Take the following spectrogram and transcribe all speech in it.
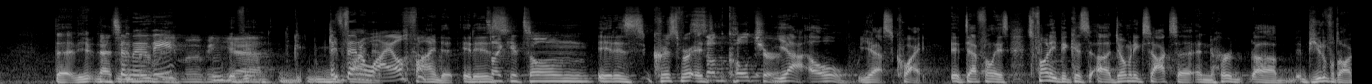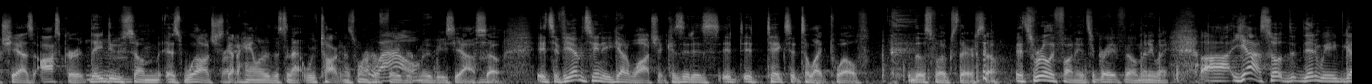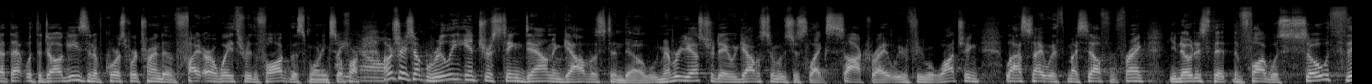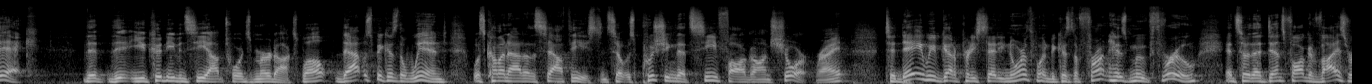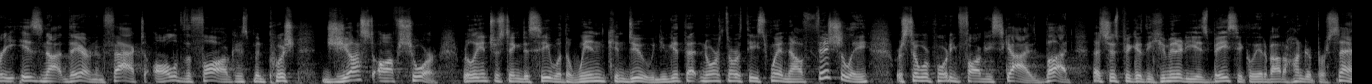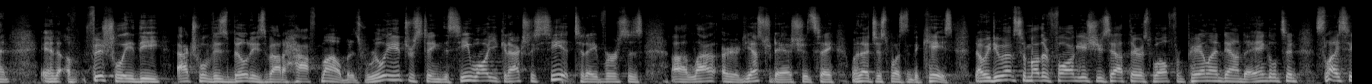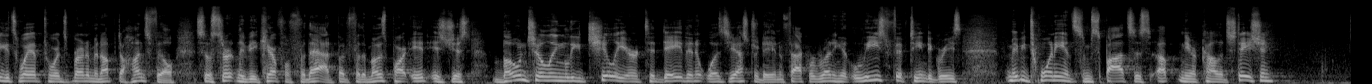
that you, That's The a movie? movie. Mm-hmm. if Yeah. you- g- g- It's been a find it. while. Find it. It is It's like its own It is Christopher. It's, subculture. Yeah. Oh, yes, quite. It definitely is. It's funny because uh, Dominique Sachse and her uh, beautiful dog she has, Oscar, they do some as well. She's got a handler, this and that. We've talked, and it's one of her Wow. favorite movies. Yeah. So it's if you haven't seen it, you got to watch it because it is it, it takes it to like 12. Those folks there. So it's really funny. It's a great film. Anyway, uh, yeah. So th- then we got that with the doggies, and of course we're trying to fight our way through the fog this morning so I far. know. I want to show you something really interesting down in Galveston, though. Remember yesterday, we Galveston was just like socked, right? We, if you were watching last night with myself and Frank, you noticed that the fog was so thick that, that you couldn't even see out towards Murdoch's. Well, that was because the wind was coming out of the southeast, and so it was pushing that sea fog on shore, right? Today, we've got a pretty steady north wind because the front has moved through, and so that dense fog advisory is not there. And in fact, all of the fog has been pushed just offshore. Really interesting to see what the wind can do when you get that north-northeast wind. Now, officially, we're still reporting foggy skies, but that's just because the humidity is basically at about 100%, and officially the actual visibility is about a half mile. But it's really interesting The seawall, you can actually see it today versus uh, or yesterday, I should say, when that just wasn't the case. Now, we do have some other fog issues out there as well, from Pearland down to Angleton, slicing its way up towards Brenham and up to Huntsville. So certainly be careful for that. But for the most part, it is just bone-chillingly chillier today than it was yesterday. And in fact, we're running at least 15 degrees, maybe 20 in some spots is up near College Station.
